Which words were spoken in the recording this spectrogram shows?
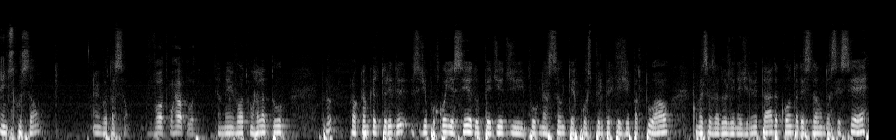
Em discussão, em votação. Voto com o relator. Também voto com o relator. Pro, proclamo que a diretoria decidiu por conhecer do pedido de impugnação interposto pelo BTG Pactual, comercializador de energia limitada, contra a decisão da CCE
